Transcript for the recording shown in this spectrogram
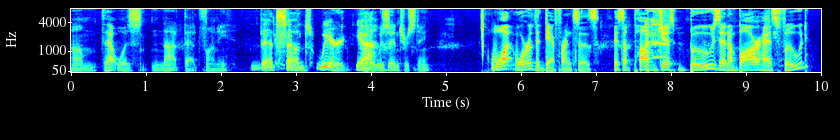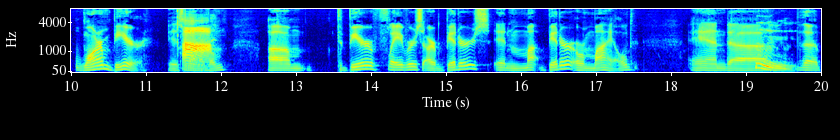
Um, that was not that funny, that sounds weird. Yeah, but it was interesting. What were the differences? Is a pub just booze and a bar has food? warm beer is one of them. Um, the beer flavors are bitters and mi- bitter or mild, and uh, the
